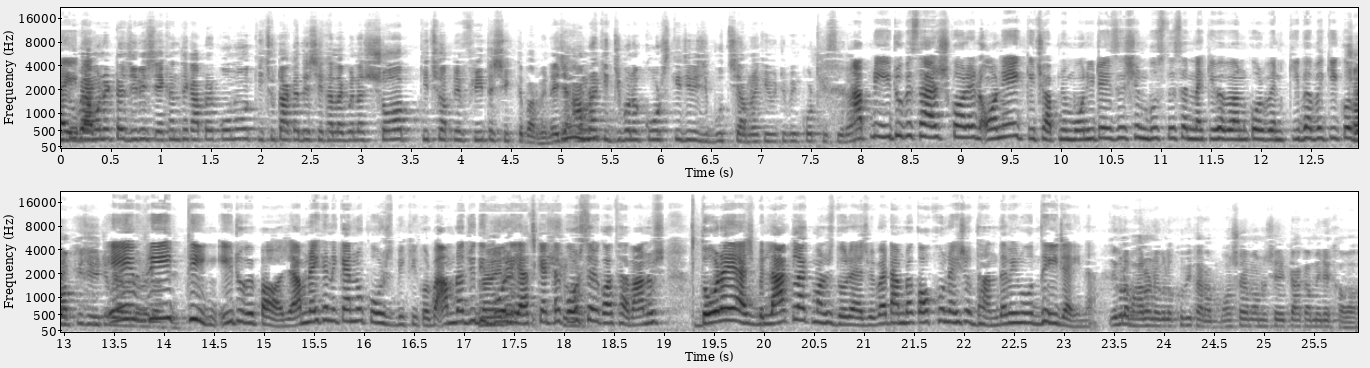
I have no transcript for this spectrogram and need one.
ভাই এমন একটা জিনিস এখান থেকে আপনার কোনো কিছু টাকা দিয়ে শেখা লাগবে না সব কিছু আপনি ফ্রিতে শিখতে পারবেন। এই যে আমরা কি জীবনে কোর্স কি জিনিস বুঝছি আমরা কি ইউটিউবিং করতেছি না? আপনি ইউটিউবে সার্চ করেন অনেক কিছু। আপনি মনিটাইজেশন বুঝতেছেন না কীভাবে অন করবেন কীভাবে কি করবেন। এভরিথিং ইউটিউবে পাওয়া যায়। আমরা এখানে কেন কোর্স বিক্রি করব? আমরা যদি বলি আজকে একটা। কোর্সের কথা মানুষ দৌড়ায় আসবে লাখ লাখ মানুষ দৌড়ে আসবে বাট আমরা কখনো এইসব ধান্দামির মধ্যেই যাই না। এগুলো ভালো না এগুলো খুবই খারাপ। অসহায় মানুষের টাকা মেরে খাওয়া।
